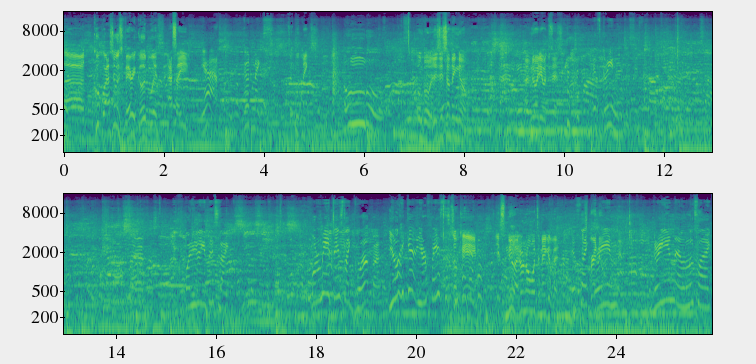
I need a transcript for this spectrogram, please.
Uh, cupuaçu is very good with acai. Yeah, good mix. It's good mix. Umbu. Umbu, this is something new. I have no idea what this is. It's green. What do you think it tastes like? For me, it tastes like guava. You like it? Your face is It's okay. It's new. I don't know what to make of it. It's like new. green, green, and it looks like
